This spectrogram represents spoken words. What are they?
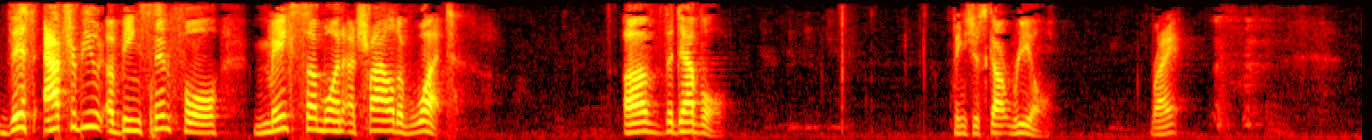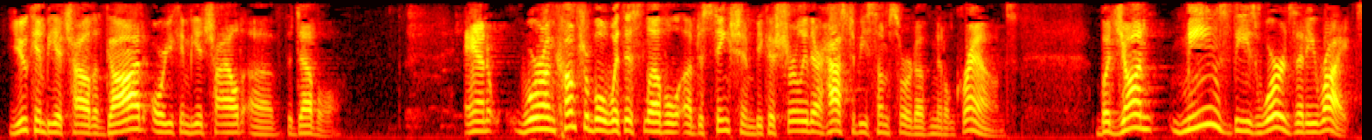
this attribute of being sinful makes someone a child of what? Of the devil. Things just got real. Right? You can be a child of God or you can be a child of the devil. And we're uncomfortable with this level of distinction because surely there has to be some sort of middle ground. But John means these words that he writes.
